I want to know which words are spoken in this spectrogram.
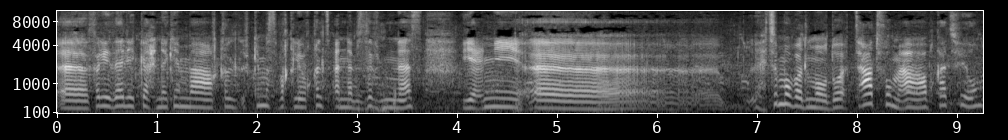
آه، فلذلك إحنا كما قلت كما سبق لي وقلت أن بزاف الناس يعني آه، اهتموا بهذا الموضوع تعاطفوا معاها بقات فيهم.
